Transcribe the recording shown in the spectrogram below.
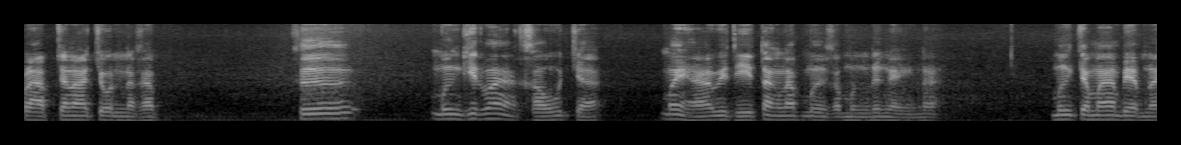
ปราบจราจรนะครับ คือมึงคิดว่าเขาจะไม่หาวิธีตั้งรับมือกับมึงได้ไงนะมึงจะมาแบบไหน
